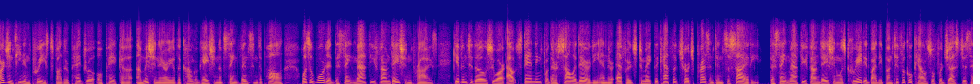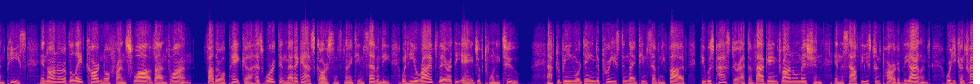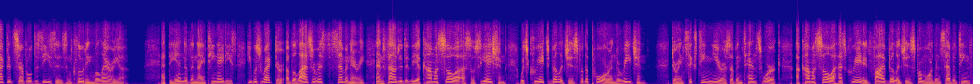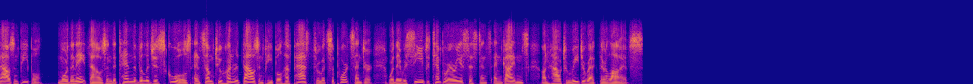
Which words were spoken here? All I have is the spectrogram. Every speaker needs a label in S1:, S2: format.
S1: Argentinian priest Father Pedro Opeka, a missionary of the Congregation of St. Vincent de Paul, was awarded the St. Matthew Foundation Prize, given to those who are outstanding for their solidarity and their efforts to make the Catholic Church present in society. The St. Matthew Foundation was created by the Pontifical Council for Justice and Peace in honor of the late Cardinal Francois Van Thuan. Father Opeka has worked in Madagascar since 1970, when he arrived there at the age of 22. After being ordained a priest in 1975, he was pastor at the Vangaindrano mission in the southeastern part of the island, where he contracted several diseases including malaria. At the end of the 1980s, he was rector of the Lazarist Seminary and founded the Akamasoa Association, which creates villages for the poor in the region. During 16 years of intense work, Akamasoa has created five villages for more than 17,000 people. More than 8,000 attend the village's schools, and some 200,000 people have passed through its support center, where they received temporary assistance and guidance on how to redirect their lives.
